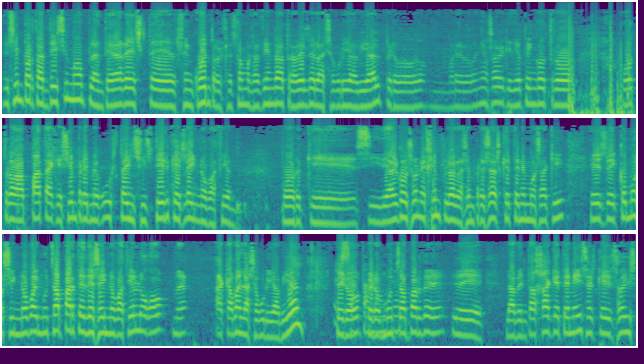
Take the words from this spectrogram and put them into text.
Es importantísimo plantear estos encuentros que estamos haciendo a través de la seguridad vial, pero María Begoña sabe que yo tengo otro, otra pata que siempre me gusta insistir, que es la innovación. Porque si de algo son ejemplos las empresas que tenemos aquí es de cómo se innova y mucha parte de esa innovación luego acaba en la seguridad vial, pero, pero mucha parte de la ventaja que tenéis es que sois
